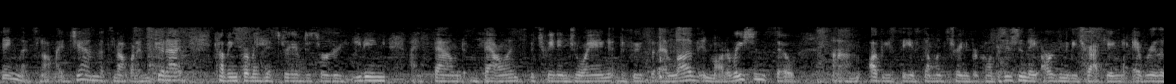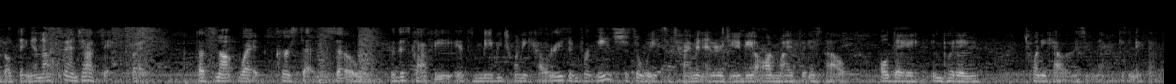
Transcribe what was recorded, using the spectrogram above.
thing. That's not my gem. That's not what I'm good at. Coming from a history of disordered eating, I found balance between enjoying the foods that I love in moderation. So um, obviously, if someone's training for competition, they are going to be tracking every little thing, and that's fantastic. But that's not what Curse does. So for this coffee, it's maybe 20 calories, and for me, it's just a waste of time and energy to be on MyFitnessPal all day and putting 20 calories in there. It doesn't make sense.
